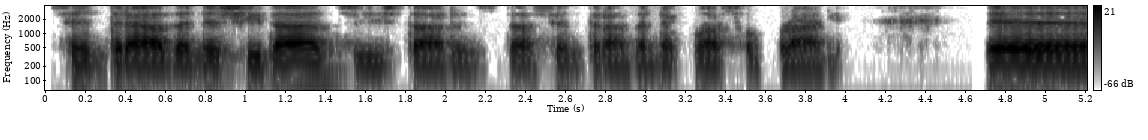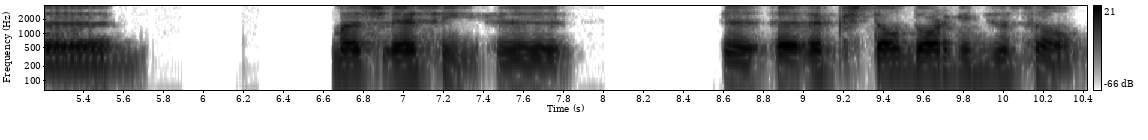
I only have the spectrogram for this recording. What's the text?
centrada nas cidades e estar, estar centrada na classe operária. mas é assim, a, a, questão da organização,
